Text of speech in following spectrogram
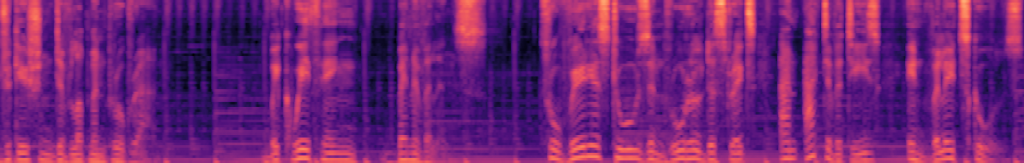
Education Development Program Bequeathing Benevolence through various tours in rural districts and activities in village schools.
